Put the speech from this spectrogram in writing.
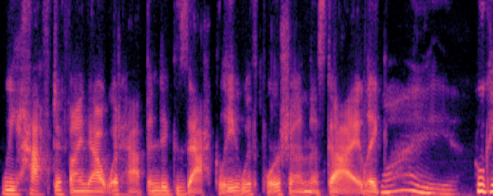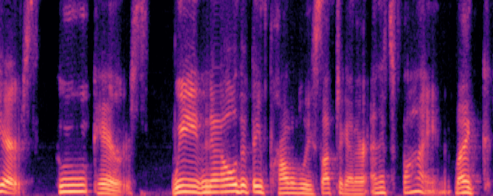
we have to find out what happened exactly with Portia and this guy. Like Why? who cares? Who cares? We know that they've probably slept together and it's fine. Like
